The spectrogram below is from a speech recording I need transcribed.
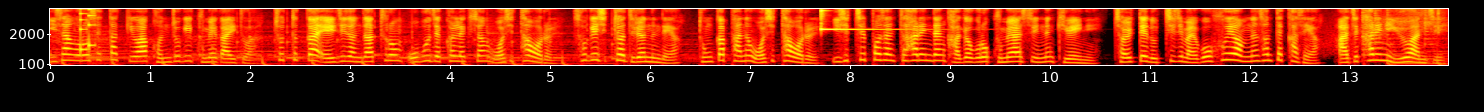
이상으로 세탁기와 건조기 구매 가이드와 초특가 LG전자 트롬 오브 제 컬렉션 워시타워를 소개시켜 드렸는데요. 돈값하는 워시타워를 27% 할인된 가격으로 구매할 수 있는 기회이니 절대 놓치지 말고 후회 없는 선택하세요. 아직 할인이 유효한지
